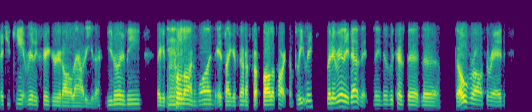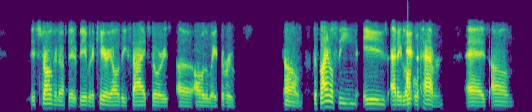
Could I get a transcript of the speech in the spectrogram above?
that you can't really figure it all out either. You know what I mean? Like if you Mhm. pull on one, it's like it's gonna f- fall apart completely, but it really doesn't you know, because the the the overall thread is strong enough to be able to carry all these side stories uh all the way through. Um, the final scene is at a local tavern as um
